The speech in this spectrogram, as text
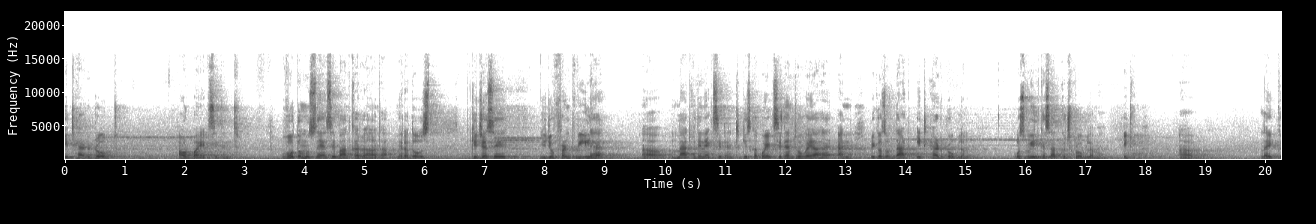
it had dropped out by accident वो तो मुझसे ऐसे बात कर रहा था, मेरा दोस्त, कि जैसे ये जो फ्रंट व्हील है मैट विद इन एक्सीडेंट किसका कोई एक्सीडेंट हो गया है and because of that it had problem उस व्हील के साथ कुछ प्रॉब्लम है. It like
